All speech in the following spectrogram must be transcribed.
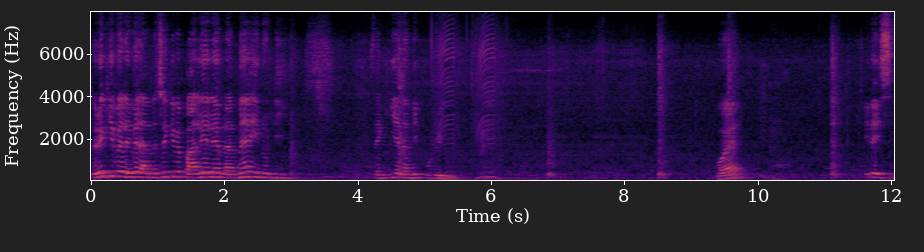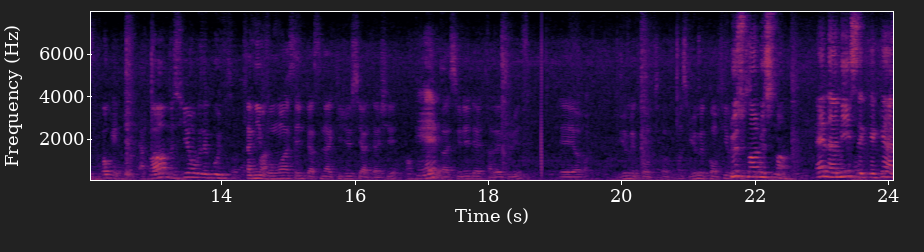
Celui qui veut lever la celui qui veut parler, lève la main, il nous dit. C'est qui un ami pour lui? Ouais. Il est ici. Ok. D'accord. Monsieur, on vous écoute. Ami pour moi, c'est une personne à qui je suis attaché, Ok. passionné d'être avec lui. Et euh, je me confie. Je me confie Doucement, doucement. Un ami, c'est quelqu'un à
